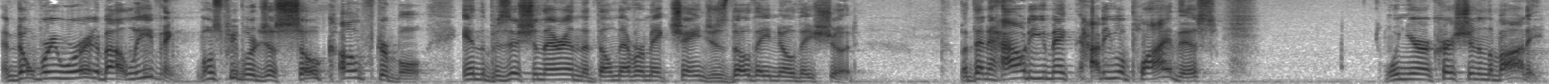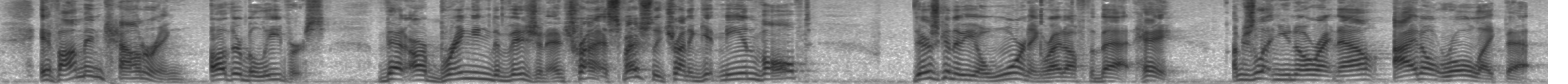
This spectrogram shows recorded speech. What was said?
And don't be worried about leaving. Most people are just so comfortable in the position they're in that they'll never make changes, though they know they should. But then how do you make how do you apply this when you're a Christian in the body? If I'm encountering other believers that are bringing division and try, especially trying to get me involved, there's going to be a warning right off the bat. Hey, I'm just letting you know right now, I don't roll like that.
